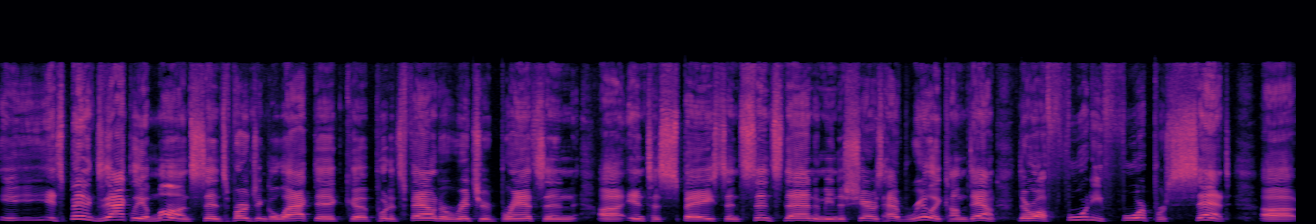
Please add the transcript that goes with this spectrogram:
it's been exactly a month since Virgin Galactic uh, put its founder, Richard Branson, uh, into space. And since then, I mean, the shares have really come down. They're off 44%. Uh,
